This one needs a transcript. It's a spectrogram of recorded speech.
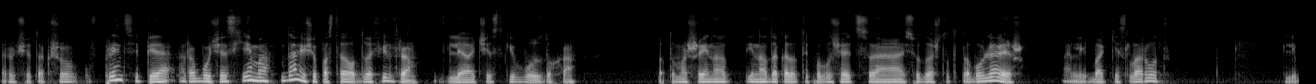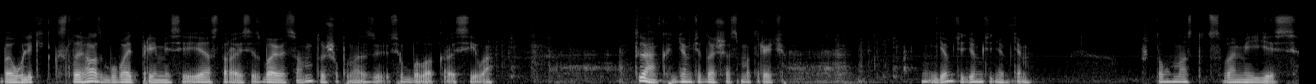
Короче, так что, в принципе, рабочая схема. Да, еще поставил два фильтра для очистки воздуха. Потому что иногда, иногда когда ты, получается, сюда что-то добавляешь, либо кислород, либо углекислый газ, бывает примеси, я стараюсь избавиться, ну, то чтобы у нас все было красиво. Так, идемте дальше смотреть. Идемте, идемте, идемте. Что у нас тут с вами есть?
